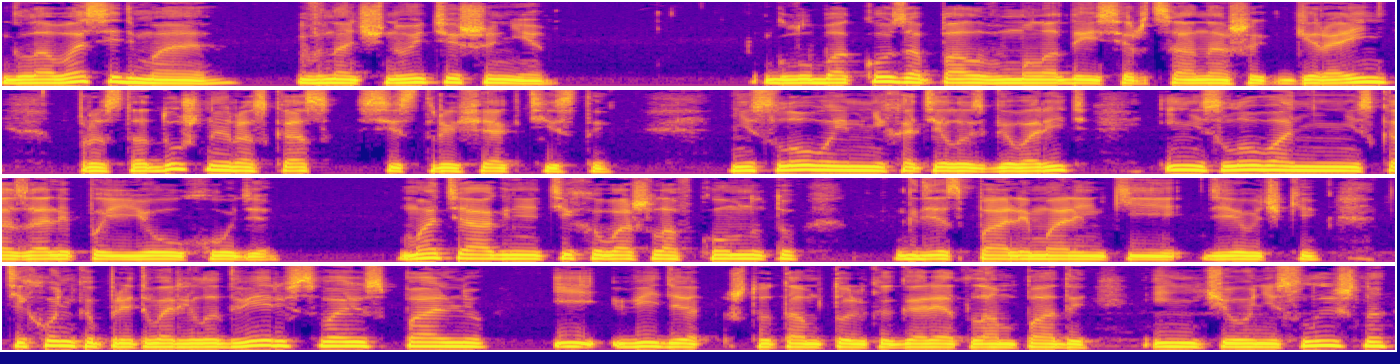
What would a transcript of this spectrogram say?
Глава седьмая. В ночной тишине. Глубоко запал в молодые сердца наших героинь простодушный рассказ сестры Феоктисты. Ни слова им не хотелось говорить, и ни слова они не сказали по ее уходе. Мать Агния тихо вошла в комнату, где спали маленькие девочки, тихонько притворила дверь в свою спальню и, видя, что там только горят лампады и ничего не слышно,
